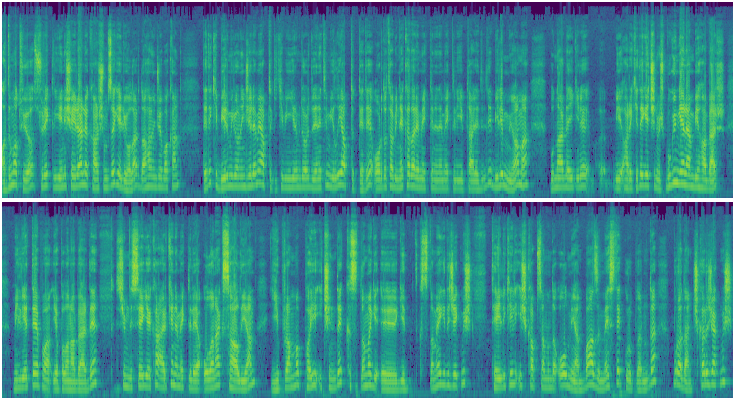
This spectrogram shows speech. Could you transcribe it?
adım atıyor. Sürekli yeni şeylerle karşımıza geliyorlar. Daha önce bakan dedi ki 1 milyon inceleme yaptık. 2024'ü denetim yılı yaptık dedi. Orada tabii ne kadar emeklinin emekliliği iptal edildiği bilinmiyor ama bunlarla ilgili e, bir harekete geçilmiş. Bugün gelen bir haber Milliyet'te yapa- yapılan haberde şimdi SGK erken emekliliğe olanak sağlayan yıpranma payı içinde kısıtlama e, kısıtlamaya gidecekmiş. Tehlikeli iş kapsamında olmayan bazı meslek gruplarını da buradan çıkaracakmış.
